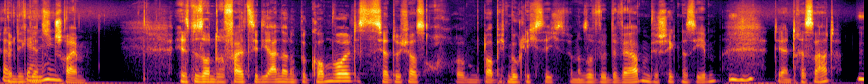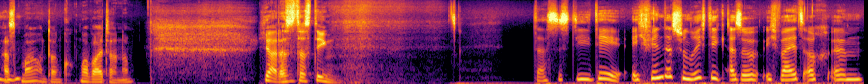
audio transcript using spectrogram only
könnt ihr gerne hin. schreiben. Insbesondere, falls ihr die Einladung bekommen wollt, ist es ja durchaus auch, ähm, glaube ich, möglich, sich, wenn man so will, bewerben. Wir schicken das jedem, mhm. der Interesse hat, mhm. erstmal und dann gucken wir weiter. Ne? Ja, das ist das Ding. Das ist die Idee. Ich finde das schon richtig. Also, ich war jetzt auch. Ähm,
